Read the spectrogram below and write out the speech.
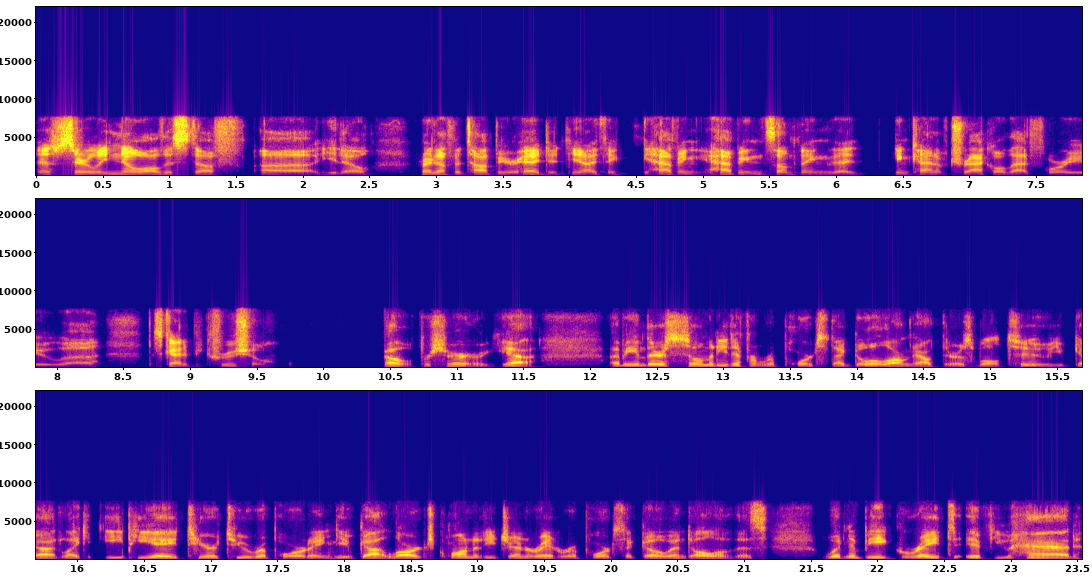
necessarily know all this stuff, uh, you know, right off the top of your head. You know, I think having having something that can kind of track all that for you, uh, it's got to be crucial. Oh, for sure. Yeah. I mean, there's so many different reports that go along out there as well too. You've got like EPA Tier Two reporting. You've got large quantity generator reports that go into all of this. Wouldn't it be great if you had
